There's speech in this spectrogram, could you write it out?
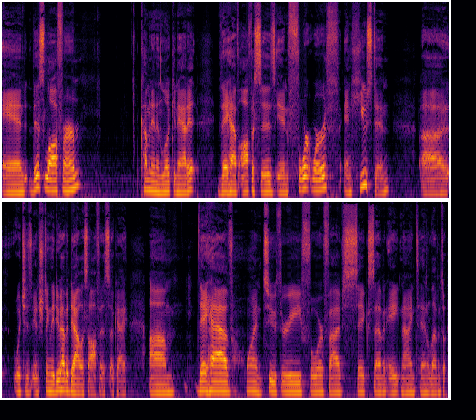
And this law firm coming in and looking at it. They have offices in Fort Worth and Houston, uh, which is interesting. They do have a Dallas office. Okay. Um, they have one, two, three, four, five, six, seven, eight, nine, 10, 11, 12.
